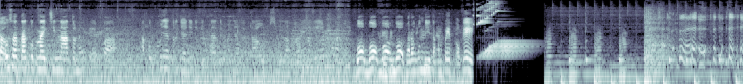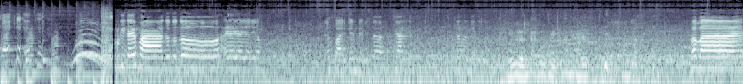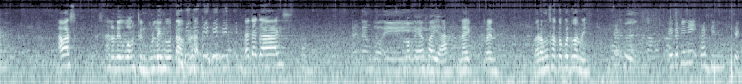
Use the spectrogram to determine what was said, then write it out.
nggak usah takut naik Cina atau naik Eva apapun yang terjadi di kita depannya nggak tahu Bismillahirrahmanirrahim bo bo bo bo barang kundi tak kempit oke pergi ke Eva go go go ayo ayo ayo ayo Eva itu yang kita cari kita nanti kita 有人带过去，那边还有三个。 Bye bye. Awas, anu nih uang dengguling tabrak. Dadah guys. Dadah Mbok E. Mau ke Eva ya, naik tren. Barangmu satu apa dua mi? Satu. Eh tapi ini kabin cek.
